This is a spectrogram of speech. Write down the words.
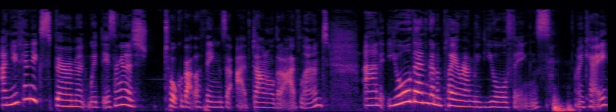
And you can experiment with this. I'm going to talk about the things that I've done or that I've learned. And you're then going to play around with your things, okay?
